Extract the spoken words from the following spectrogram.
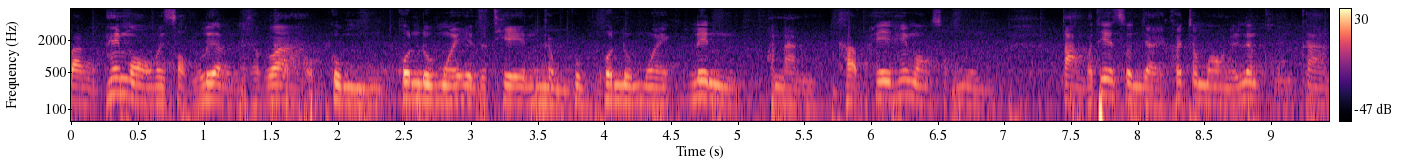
บ้าง ให้มองเป็นสองเรื่องนะครับว่าครับผมกลุ่มคนดูมวยเอนเตอร์เทนอืมกับกลุ่มคนดูมวยเล่นพนันครับให้ให้มองสองมุม ต่างประเทศส่วนใหญ่เขาจะมองในเรื่องของการ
